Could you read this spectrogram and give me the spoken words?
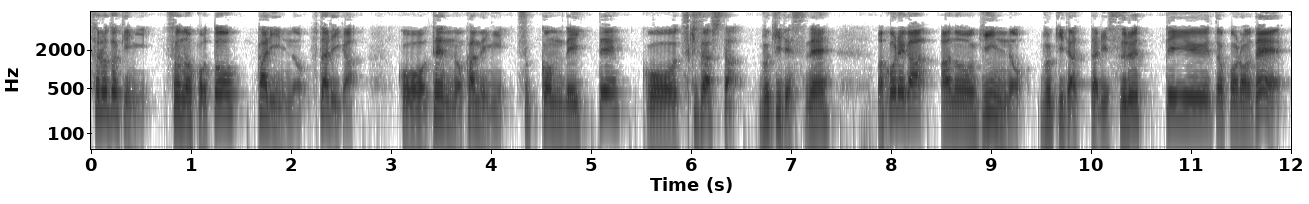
その時に、その子とカリンの二人が、こう、天の神に突っ込んでいって、こう、突き刺した武器ですね。まあ、これが、あの、銀の武器だったりするっていうところで、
